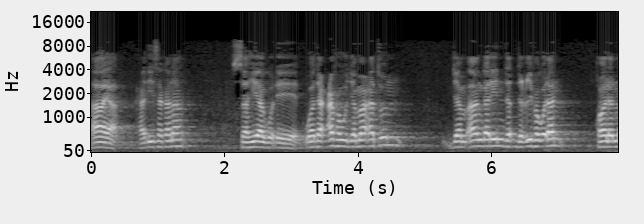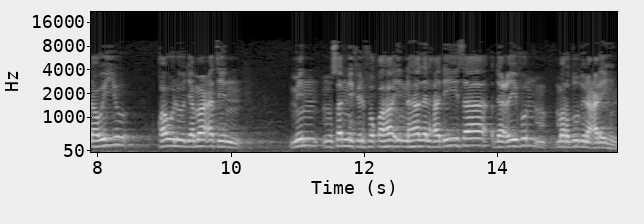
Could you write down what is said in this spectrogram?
آية حديث كان صحيح قد وضعفه جماعة جمعان قرين ضعيف قدان قال النووي قول جماعة من مصنف الفقهاء إن هذا الحديث ضعيف مردود عليهم.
